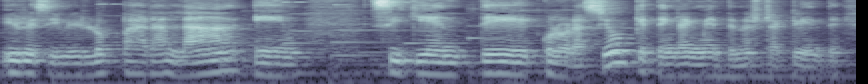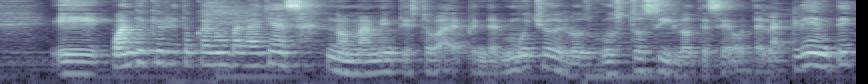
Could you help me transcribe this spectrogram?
y recibirlo para la eh, siguiente coloración que tenga en mente nuestra cliente. Eh, ¿Cuándo hay que retocar un balayage? Normalmente esto va a depender mucho de los gustos y los deseos de la cliente.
